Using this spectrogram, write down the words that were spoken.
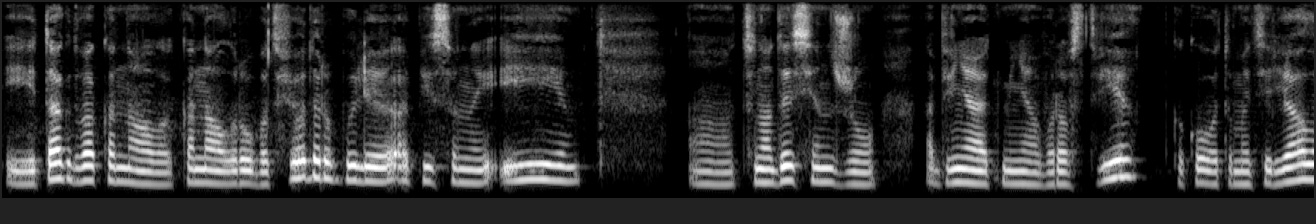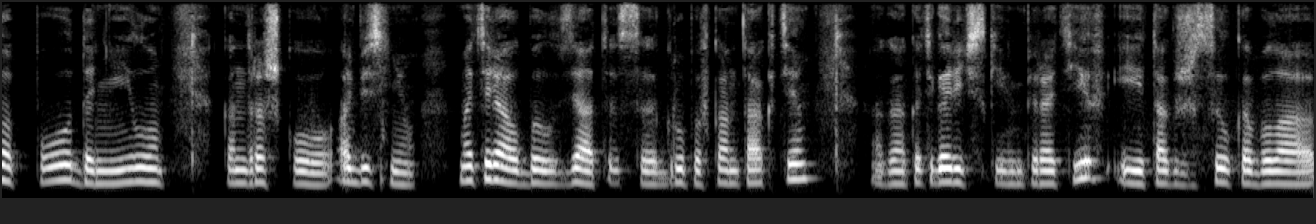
И так два канала. Канал Робот Федор были описаны и э, Цунаде Синджу обвиняют меня в воровстве какого-то материала по Даниилу Кондрашкову. Объясню. Материал был взят с группы ВКонтакте, категорический императив, и также ссылка была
